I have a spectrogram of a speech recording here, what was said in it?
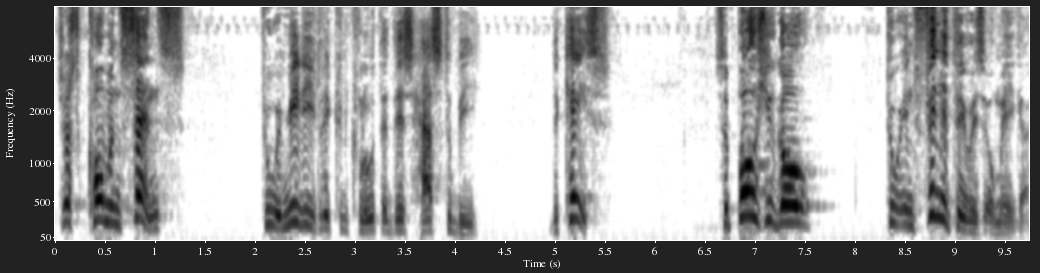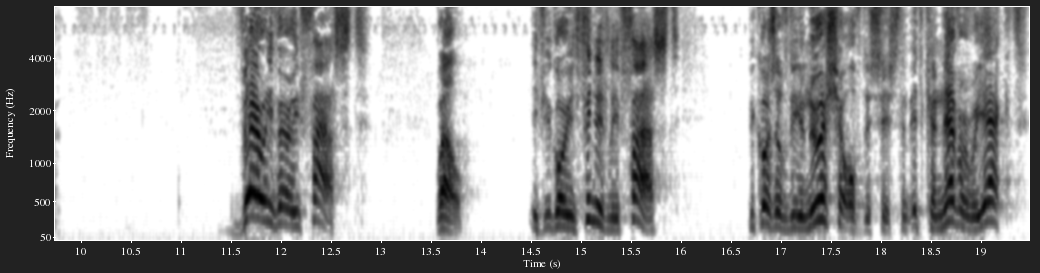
just common sense to immediately conclude that this has to be the case. Suppose you go to infinity with omega very, very fast. Well, if you go infinitely fast, because of the inertia of the system, it can never react,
